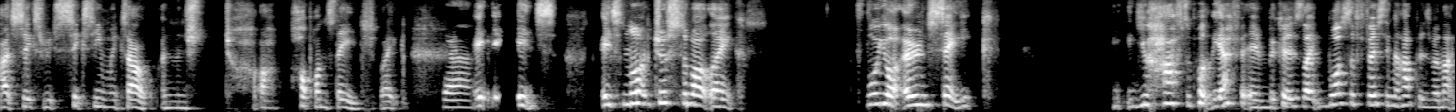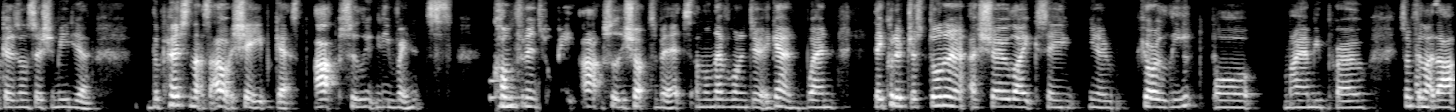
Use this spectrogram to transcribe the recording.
at six weeks, 16 weeks out and then just hop on stage. Like Yeah. it- it's it's not just about like for your own sake, you have to put the effort in because like what's the first thing that happens when that goes on social media? The person that's out of shape gets absolutely rinsed. Mm. Confidence will be absolutely shot to bits and they'll never want to do it again when they could have just done a, a show like say, you know, Pure Elite or Miami Pro, something like that.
